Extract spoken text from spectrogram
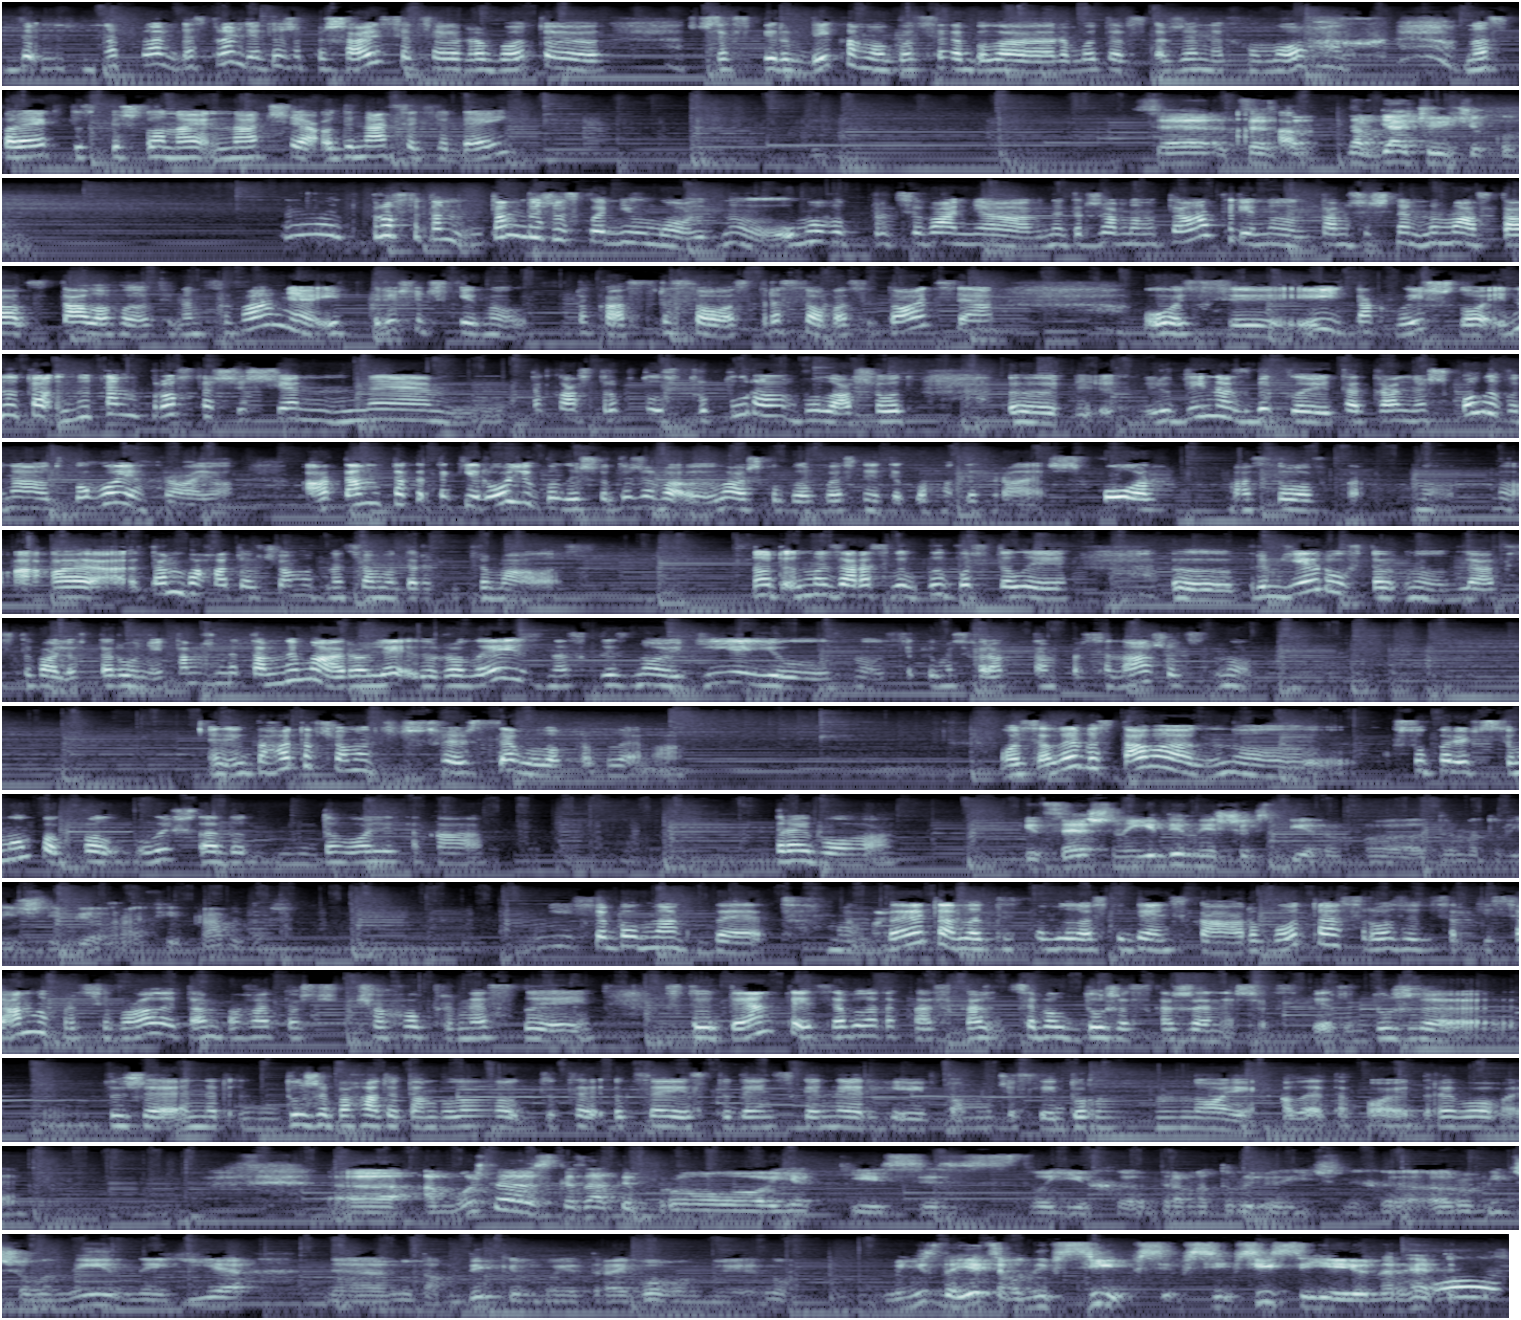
насправді, насправді я дуже пишаюся цією роботою Шекспір в дикому, бо це була робота в скажених умовах. У нас проєкту пішло на, наче 11 людей. це, це завдячуючи кому. Просто там, там дуже складні умови. Ну, умови працювання в недержавному театрі. Ну там же ж нема сталого фінансування, і трішечки ну така стресова, стресова ситуація. Ось і, так вийшло. І ну та ну там просто ще, ще не така структура, структура була, що от е, людина з биклої театральної школи, вона от кого я граю. А там так, такі ролі були, що дуже важко було пояснити, кого ти граєш. Хор, масовка. Ну, ну а, а там багато в чому на цьому трималось. Ну, от ми зараз ви- випустили е, прем'єру ну, для фестивалю в Таруні. Там ж не там немає ролей, ролей з наскрізною дією, ну, з якимось характером персонажу. Ну, багато в чому через це була проблема. Ось, але вистава, ну, всупереч всьому, вийшла до, доволі така драйвова. І це ж не єдиний Шекспір в е, драматургічній біографії, правда ж? Ні, ще був Макбет. Макбет, але це була студентська робота з Розою Саркісян. Ми працювали там багато чого принесли студенти. І це була така це був дуже скажений Шекспір. Дуже дуже дуже багато там було цієї студентської енергії, в тому числі дурної, але такої драйвової. Е, А можна сказати про якісь з твоїх драматургічних е, робіт, що вони не є е, ну там дикими, драйвовими? Ну мені здається, вони всі, всі, всі, всі з цією енергетикою. О,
